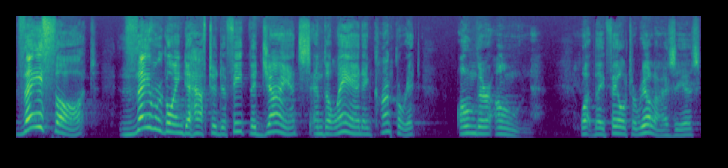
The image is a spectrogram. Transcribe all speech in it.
they thought they were going to have to defeat the giants and the land and conquer it on their own. What they failed to realize is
